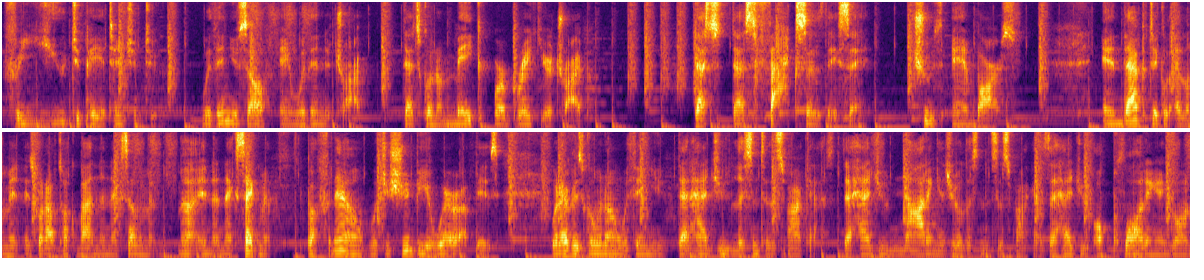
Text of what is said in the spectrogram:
for you to pay attention to within yourself and within the tribe. That's gonna make or break your tribe. That's that's facts, as they say, truth and bars. And that particular element is what I'll talk about in the next element, uh, in the next segment. But for now, what you should be aware of is whatever is going on within you that had you listen to this podcast, that had you nodding as you're listening to this podcast, that had you applauding and going,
